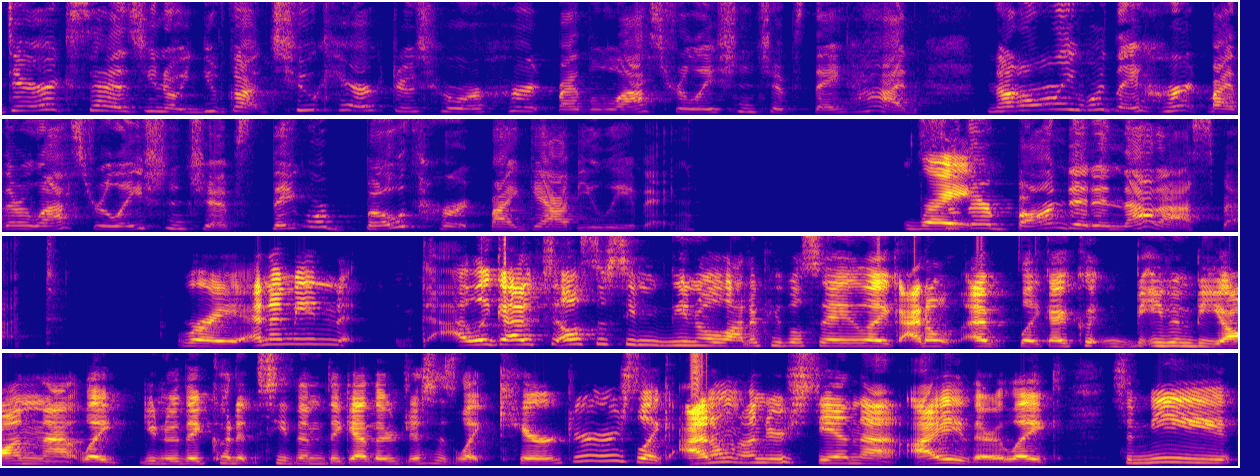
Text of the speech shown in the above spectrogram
Derek says, you know, you've got two characters who are hurt by the last relationships they had. Not only were they hurt by their last relationships, they were both hurt by Gabby leaving. Right. So they're bonded in that aspect. Right. And I mean, like I've also seen, you know, a lot of people say like I don't I, like I couldn't even beyond that like, you know, they couldn't see them together just as like characters. Like I don't understand that either. Like to me,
